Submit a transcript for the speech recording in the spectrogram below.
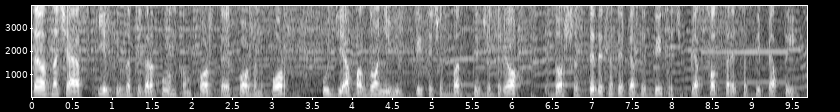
Це означає, скільки за підрахунком коштує кожен порт у діапазоні від 1024 до 65535.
